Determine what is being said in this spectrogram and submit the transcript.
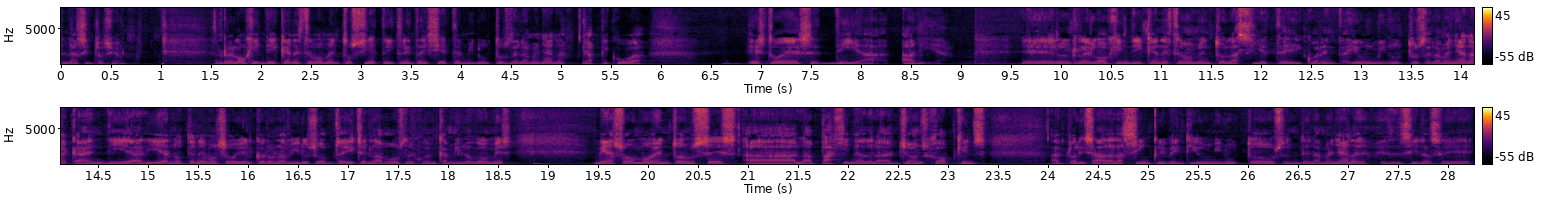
la situación. El reloj indica en este momento 7 y 37 minutos de la mañana. Capicúa. Esto es día a día. El reloj indica en este momento las 7 y 41 minutos de la mañana acá en día a día. No tenemos hoy el coronavirus update en la voz de Juan Camilo Gómez. Me asomo entonces a la página de la Johns Hopkins, actualizada a las 5 y 21 minutos de la mañana, es decir, hace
